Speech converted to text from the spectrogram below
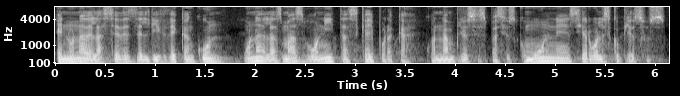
en una de las sedes del DIF de Cancún, una de las más bonitas que hay por acá, con amplios espacios comunes y árboles copiosos.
